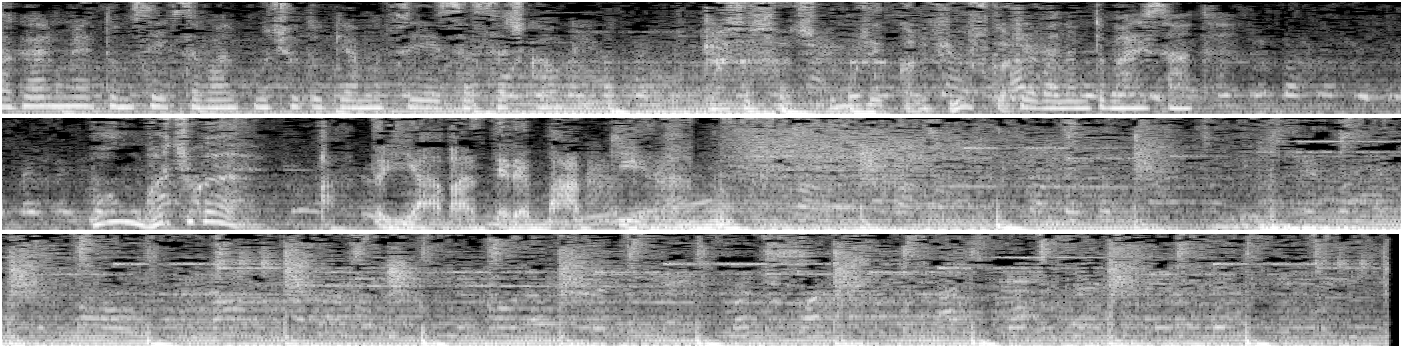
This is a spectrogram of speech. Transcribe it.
अगर मैं तुमसे एक सवाल पूछूँ तो क्या मुझसे सच सच कहोगे? कैसे सच मुझे कंफ्यूज कर क्या वनम तुम्हारे साथ है? वो मर चुका है। तो ये आवाज़ तेरे बाप की है ना?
